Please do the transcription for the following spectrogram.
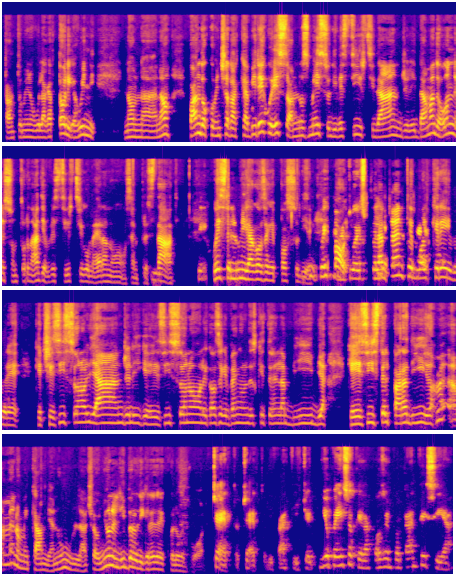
tantomeno quella cattolica, quindi non, no? quando ho cominciato a capire questo hanno smesso di vestirsi da angeli e da madonne e sono tornati a vestirsi come erano sempre stati. Sì. Questa è l'unica cosa che posso dire. Sì, Poi, se la gente certo. vuol credere che ci esistono gli angeli, che esistono le cose che vengono descritte nella Bibbia, che esiste il paradiso, a me, a me non mi cambia nulla, cioè ognuno è libero di credere quello che vuole. Certo, certo, difatti cioè, io penso che la cosa importante sia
